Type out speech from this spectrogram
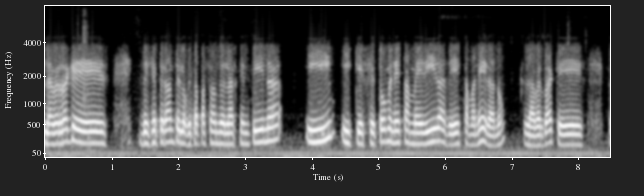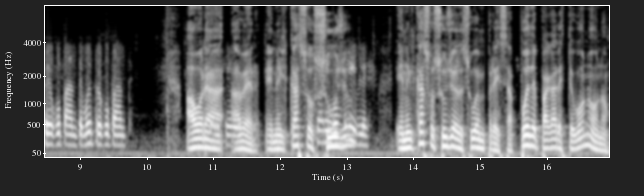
La verdad que es desesperante lo que está pasando en la Argentina y, y que se tomen estas medidas de esta manera, ¿no? La verdad que es preocupante, muy preocupante. Ahora, a ver, en el caso suyo, en el caso suyo de su empresa, ¿puede pagar este bono o no?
